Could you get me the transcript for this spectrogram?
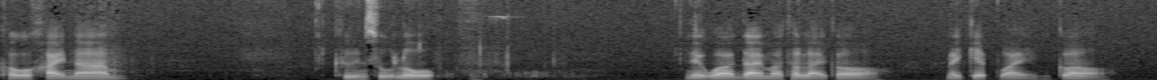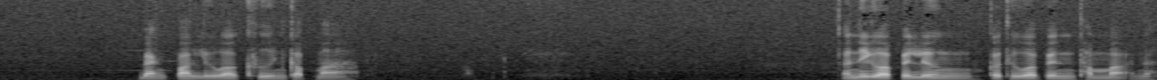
เขาก็ขายน้ำคืนสู่โลก เรียกว่าได้มาเท่าไหร่ก็ไม่เก็บไว้ก็แบ่งปันหรือว่าคืนกลับมา อันนี้ก็เป็นเรื่องก็ถือว่าเป็นธรรมะนะ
